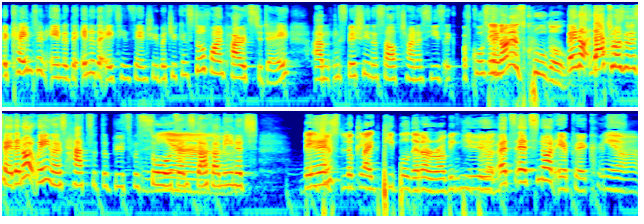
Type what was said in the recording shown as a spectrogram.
It came to an end at the end of the 18th century, but you can still find pirates today, um, especially in the South China Seas. Of course, They're they- not as cool though. They're not. That's what I was gonna say. They're not wearing those hats with the boots with swords and stuff. I mean, it's They Eh. just look like people that are robbing people. you, on, it's it's not epic. It's- yeah.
